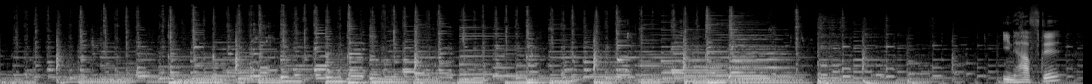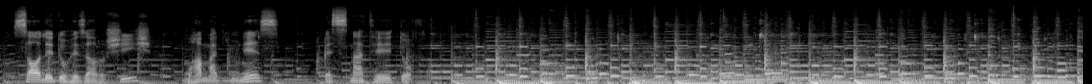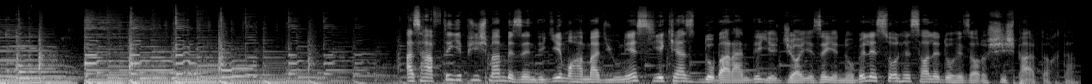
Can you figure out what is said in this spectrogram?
این هفته سال 2006 محمد یونس قسمت دوم. از هفته پیش من به زندگی محمد یونس یکی از دو برنده جایزه نوبل صلح سال 2006 پرداختم.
